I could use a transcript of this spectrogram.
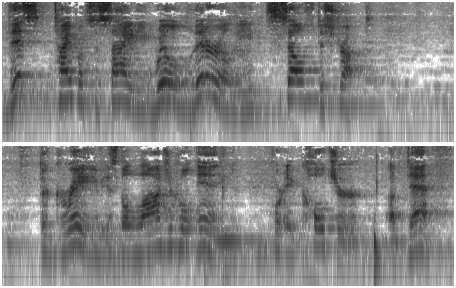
this type of society will literally self-destruct. The grave is the logical end for a culture of death.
